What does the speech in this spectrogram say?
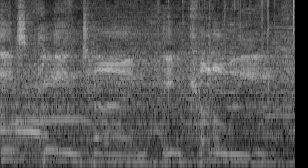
It's game time in Cullowhee.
